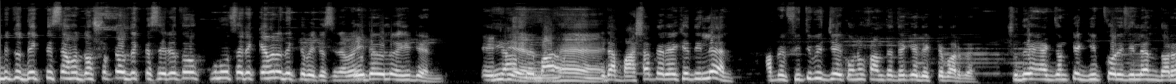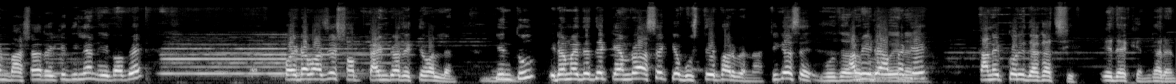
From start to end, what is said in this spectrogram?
আমি তো দেখতেছি আমার দর্শকটাও দেখতেছে এটা তো কোনো সাইডে ক্যামেরা দেখতে পাইতেছি না এটা হলো হিডেন এটা হ্যাঁ। এটা বাসাতে রেখে দিলেন আপনি পৃথিবীর যে কোনো প্রান্তে থেকে দেখতে পারবেন। শুধু একজনকে গিফট করে দিলেন ধরেন বাসা রেখে দিলেন এইভাবে কয়টা বাজে সব টাইমটা দেখতে পারলেন। কিন্তু এটার মধ্যে যে ক্যামেরা আছে কেউ বুঝতেই পারবে না ঠিক আছে? আমি এটা আপনাকে কানেক্ট করে দেখাচ্ছি। এ দেখেন ধরেন।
